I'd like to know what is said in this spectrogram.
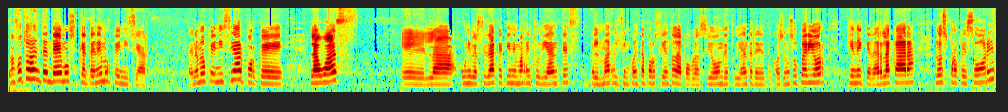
Nosotros entendemos que tenemos que iniciar. Tenemos que iniciar porque la UAS, eh, la universidad que tiene más estudiantes, el más del 50% de la población de estudiantes de educación superior, tiene que dar la cara. Los profesores,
